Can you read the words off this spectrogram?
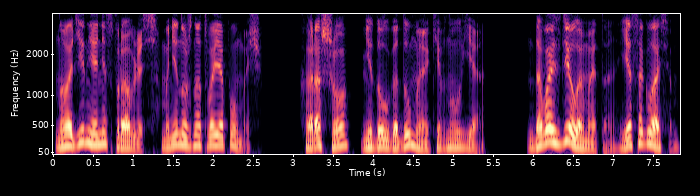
Но один я не справлюсь, мне нужна твоя помощь. Хорошо, недолго думая, кивнул я. Давай сделаем это, я согласен.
